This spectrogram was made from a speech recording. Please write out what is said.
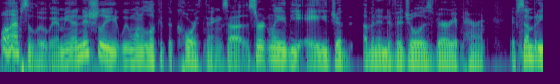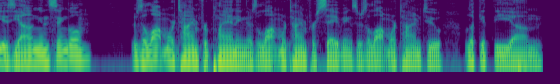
well, absolutely. I mean, initially, we want to look at the core things. Uh, certainly, the age of, of an individual is very apparent. If somebody is young and single, there's a lot more time for planning. There's a lot more time for savings. There's a lot more time to look at the um,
